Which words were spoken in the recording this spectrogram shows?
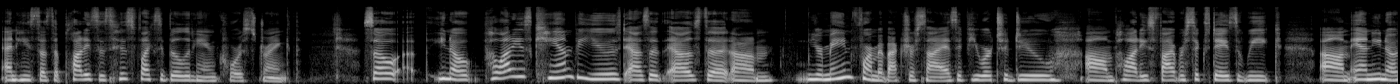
And he says that Pilates is his flexibility and core strength. So, you know, Pilates can be used as a, as the um, your main form of exercise if you were to do um, Pilates five or six days a week, um, and you know,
